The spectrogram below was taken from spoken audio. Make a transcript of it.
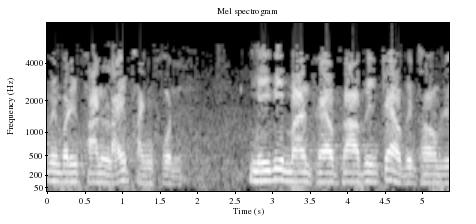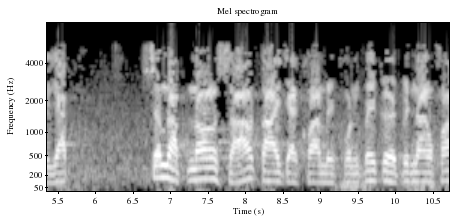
เป็นบริพารหลายพันคน มีวิมานแพรวพราวเป็นแก้วเป็นทองระยัดสำหรับน้องสาวตายจากความเป็นคนไปเกิดเป็นนางฟ้า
